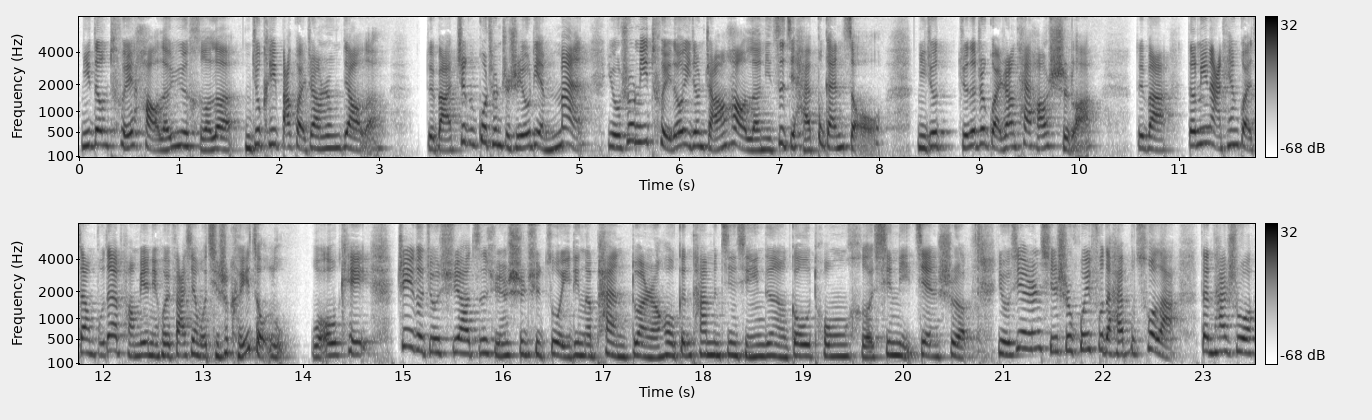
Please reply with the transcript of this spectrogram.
你等腿好了愈合了，你就可以把拐杖扔掉了，对吧？这个过程只是有点慢。有时候你腿都已经长好了，你自己还不敢走，你就觉得这拐杖太好使了。对吧？等你哪天拐杖不在旁边，你会发现我其实可以走路，我 OK。这个就需要咨询师去做一定的判断，然后跟他们进行一定的沟通和心理建设。有些人其实恢复的还不错啦，但他说：“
